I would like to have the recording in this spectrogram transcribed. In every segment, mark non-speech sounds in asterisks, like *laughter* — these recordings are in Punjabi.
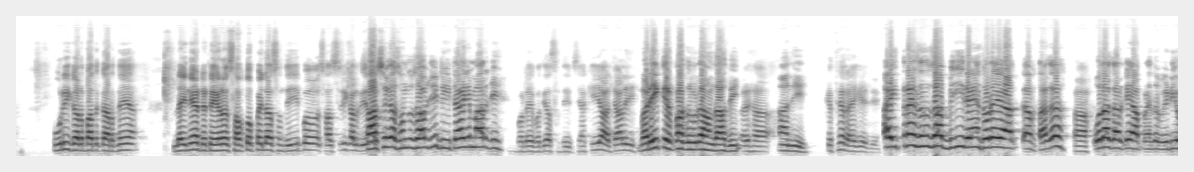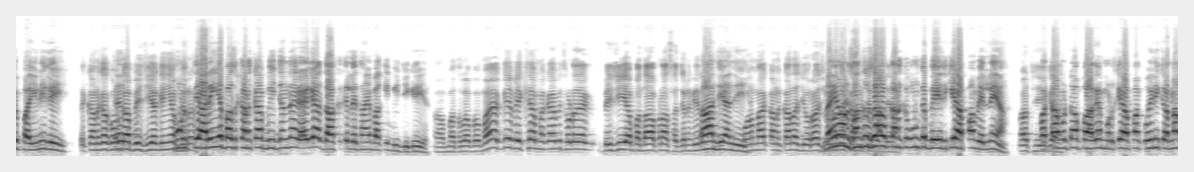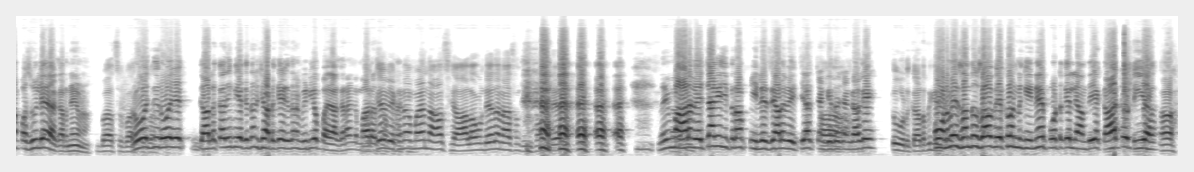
ਪੂਰੀ ਗੱਲਬਾਤ ਕਰਦੇ ਆ। ਲੈਨੇ ਆ ਡਿਟੇਲ ਸਭ ਤੋਂ ਪਹਿਲਾਂ ਸੰਦੀਪ ਸਤਿ ਸ੍ਰੀ ਅਕਾਲ ਵੀਰ। ਸਤਿ ਸ਼੍ਰੀ ਅਕਾਲ ਸੰਧੂ ਸਾਹਿਬ ਜੀ ਠੀਕ ਠਾਕ ਜੀ ਮਾਰ ਜੀ? ਬੜੇ ਵਧੀਆ ਸੰਦੀਪ ਸਿੰਘ ਕੀ ਹਾਲ ਚਾਲ ਜੀ? ਬੜੀ ਕਿਰਪਾ ਗੁਰੂ ਰਾਮਦਾਸ ਦੀ ਹਾਂ। ਹਾਂਜੀ। ਕਿੱਥੇ ਰਹਿ ਗਏ ਜੀ? ਆ ਇਤਨੇ ਸੰਧੂ ਸਾਹਿਬ ਬਿਜ਼ੀ ਰਹੇ ਥੋੜੇ ਹਫਤਾ ਕ। ਉਹਦਾ ਕਰਕੇ ਆਪਣੇ ਤੋਂ ਵੀਡੀਓ ਪਾਈ ਨਹੀਂ ਗਈ। ਤੇ ਕਣਕਾਂ ਕੁਣਕਾਂ ਬੀਜੀਆਂ ਗਈਆਂ ਹੁਣ ਤਿਆਰੀ ਹੈ ਬਸ ਕਣਕਾਂ ਬੀਜਣ ਦੇ ਰਹਿ ਗਿਆ 10 ਕਿੱਲੇ ਥਾਂ ਬਾਕੀ ਬੀਜੀ ਗਈ ਆ। ਮਤਲਬ ਮੈਂ ਅੱਗੇ ਵੇਖਿਆ ਮੈਂ ਕਿਹਾ ਵੀ ਥੋੜਾ ਜਿਹਾ ਬਿਜ਼ੀ ਆ ਬੰਦਾ ਆਪਣਾ ਸੱਜਣ ਵੀਰ। ਹਾਂਜੀ ਹਾਂਜੀ। ਹੁਣ ਮੈਂ ਕਣਕਾਂ ਦਾ ਜੋਰਾ ਨਹੀਂ ਹੁਣ ਸੰਧੂ ਸਾਹਿਬ ਕਣਕ ਕੁਣਕ ਵੇਚ ਕੇ ਆਪਾਂ ਵਿਹਲੇ ਆ। ਪੱਟਾ ਮੁੱਟਾ ਪਾ ਕੇ ਮੁੜ ਕੇ ਆਪਾਂ ਕੋਈ ਨਹੀਂ ਕਰਨਾ ਪਸ਼ੂ ਲਿਆਇਆ ਕਰਨੇ ਹੁਣ। ਬਸ ਬਸ ਰੋਜ਼ ਦੀ ਰੋਜ਼ ਇੱਕ ਗੱਲ ਕਦੀ ਵੀ ਇੱਕ ਦਿਨ ਛੱਡ ਕੇ ਇੱਕ ਦਿਨ ਵੀਡੀਓ ਪਾਇਆ ਕਰਾਂਗੇ ਮਹਾਰਾਜ ਅੱਗੇ ਵੇਖਣਾ ਮੈਂ ਨਾ ਸਿਆਲ ਡਿਆ ਤੇ ਨਾ ਸੰਦੀਪ ਡਿਆ। *laughs* ਨਹੀਂ ਮਾਲ ਵੇਚਾਂਗੇ ਜਿਸ ਤਰ੍ਹਾਂ ਪੀਲੇ ਸਿਆਲ ਵੇਚਿਆ ਚੰਗੇ ਤੋਂ। ਚੰਗਾ ਕੇ। ਧੂੜ ਕੱਢ ਦਈਏ। ਹੁਣ ਵੀ ਸੰਧੂ ਸਾਹਿਬ ਵੇਖੋ ਨਗੀਨੇ ਪੁੱਟ ਕੇ ਲਿਆਂਦੇ ਆ ਕਾਹ ਝੋਟੀ ਆ? ਹਾਂ,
